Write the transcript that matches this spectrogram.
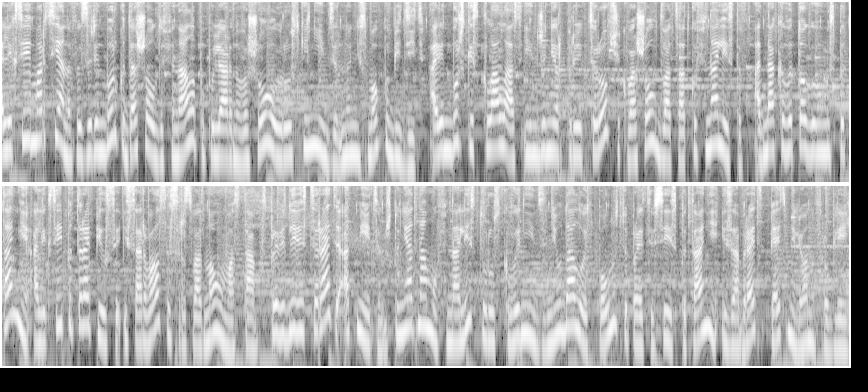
Алексей Мартьянов из Оренбурга дошел до финала популярного шоу «Русский ниндзя», но не смог победить. Оренбургский скалолаз и инженер-проектировщик вошел в двадцатку финалистов. Однако в итоговом испытании Алексей поторопился и сорвался с разводного моста. Справедливости ради отметим, что ни одному финалисту «Русского ниндзя» не удалось полностью пройти все испытания и забрать 5 миллионов рублей.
